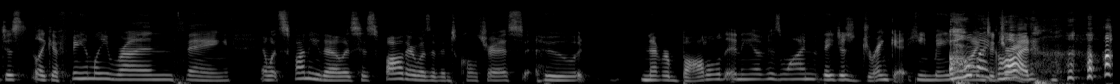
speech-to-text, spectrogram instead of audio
just like a family run thing. And what's funny though is his father was a viticulturist who never bottled any of his wine. They just drank it. He made oh wine my to god. drink.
